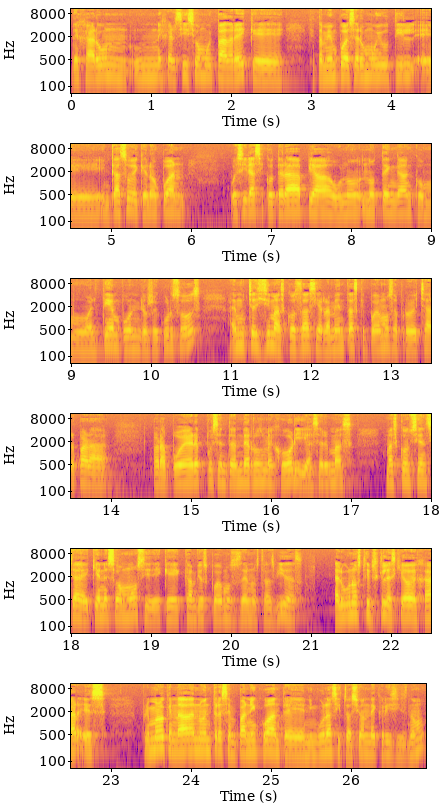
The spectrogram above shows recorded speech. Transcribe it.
dejar un, un ejercicio muy padre que, que, también puede ser muy útil eh, en caso de que no puedan pues ir a psicoterapia o no, no tengan como el tiempo ni los recursos. Hay muchísimas cosas y herramientas que podemos aprovechar para, para poder pues entendernos mejor y hacer más, más conciencia de quiénes somos y de qué cambios podemos hacer en nuestras vidas. Algunos tips que les quiero dejar es primero que nada, no entres en pánico ante ninguna situación de crisis, ¿no?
